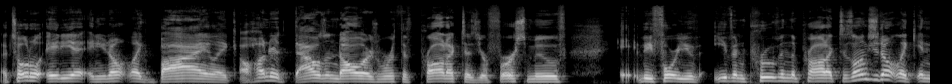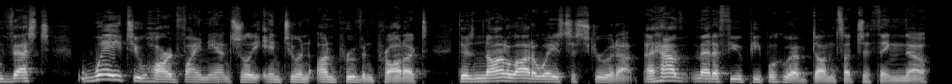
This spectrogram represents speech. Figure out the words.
a total idiot and you don't like buy like a hundred thousand dollars worth of product as your first move eh, before you've even proven the product, as long as you don't like invest way too hard financially into an unproven product, there's not a lot of ways to screw it up. I have met a few people who have done such a thing though.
